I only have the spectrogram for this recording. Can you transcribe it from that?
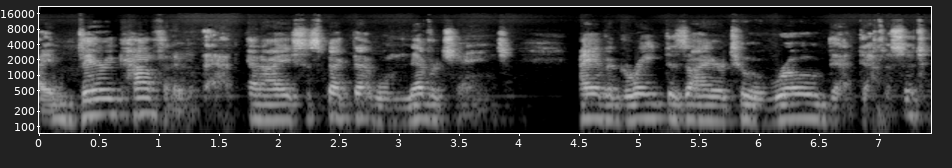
I am very confident of that, and I suspect that will never change. I have a great desire to erode that deficit,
